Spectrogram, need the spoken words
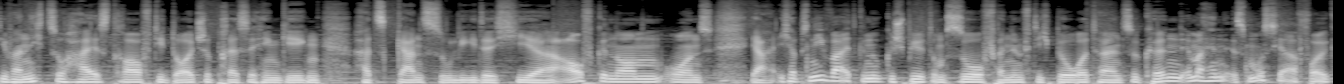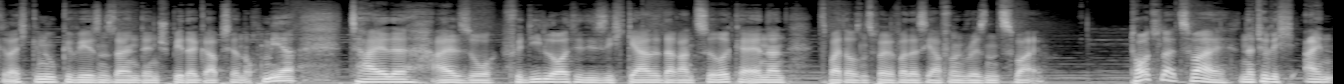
die war nicht so heiß drauf. Die deutsche Presse hingegen hat es ganz solide hier aufgenommen. Und ja, ich habe es nie weit genug gespielt, um es so vernünftig beurteilen zu können. Immerhin, es muss ja erfolgreich genug gewesen sein, denn später gab es ja noch mehr Teile. Also für die Leute, die sich gerne daran zurückerinnern, 2012 war das Jahr von Risen 2. Torchlight 2, natürlich ein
